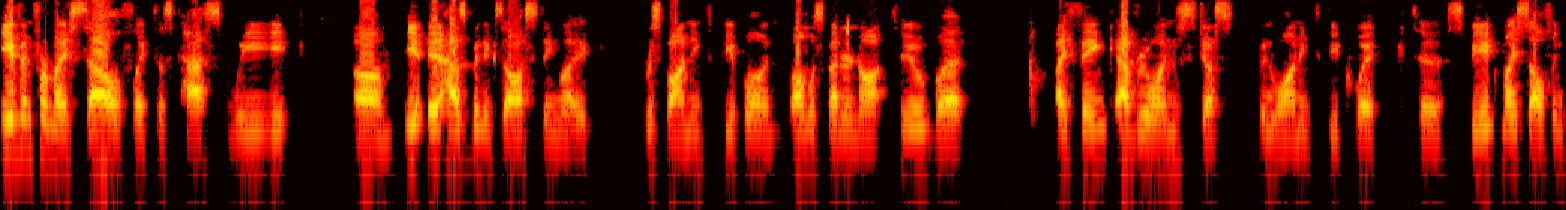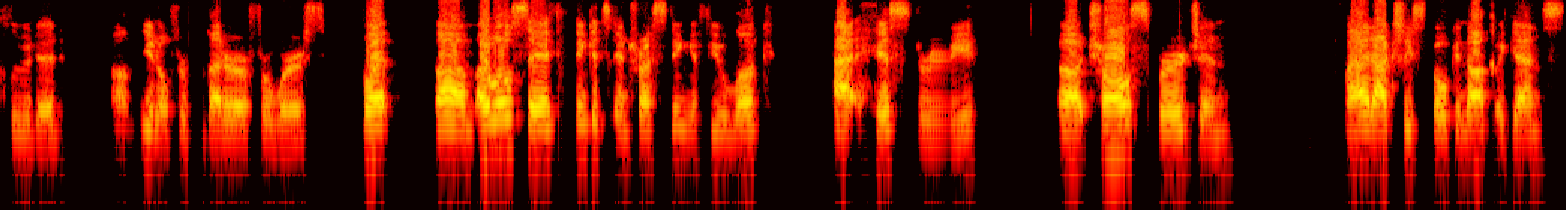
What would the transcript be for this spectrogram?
Even for myself, like this past week, um, it, it has been exhausting, like responding to people, and almost better not to. But I think everyone's just been wanting to be quick to speak, myself included. Um, you know, for better or for worse. But um, I will say, I think it's interesting if you look at history. Uh, Charles Spurgeon had actually spoken up against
